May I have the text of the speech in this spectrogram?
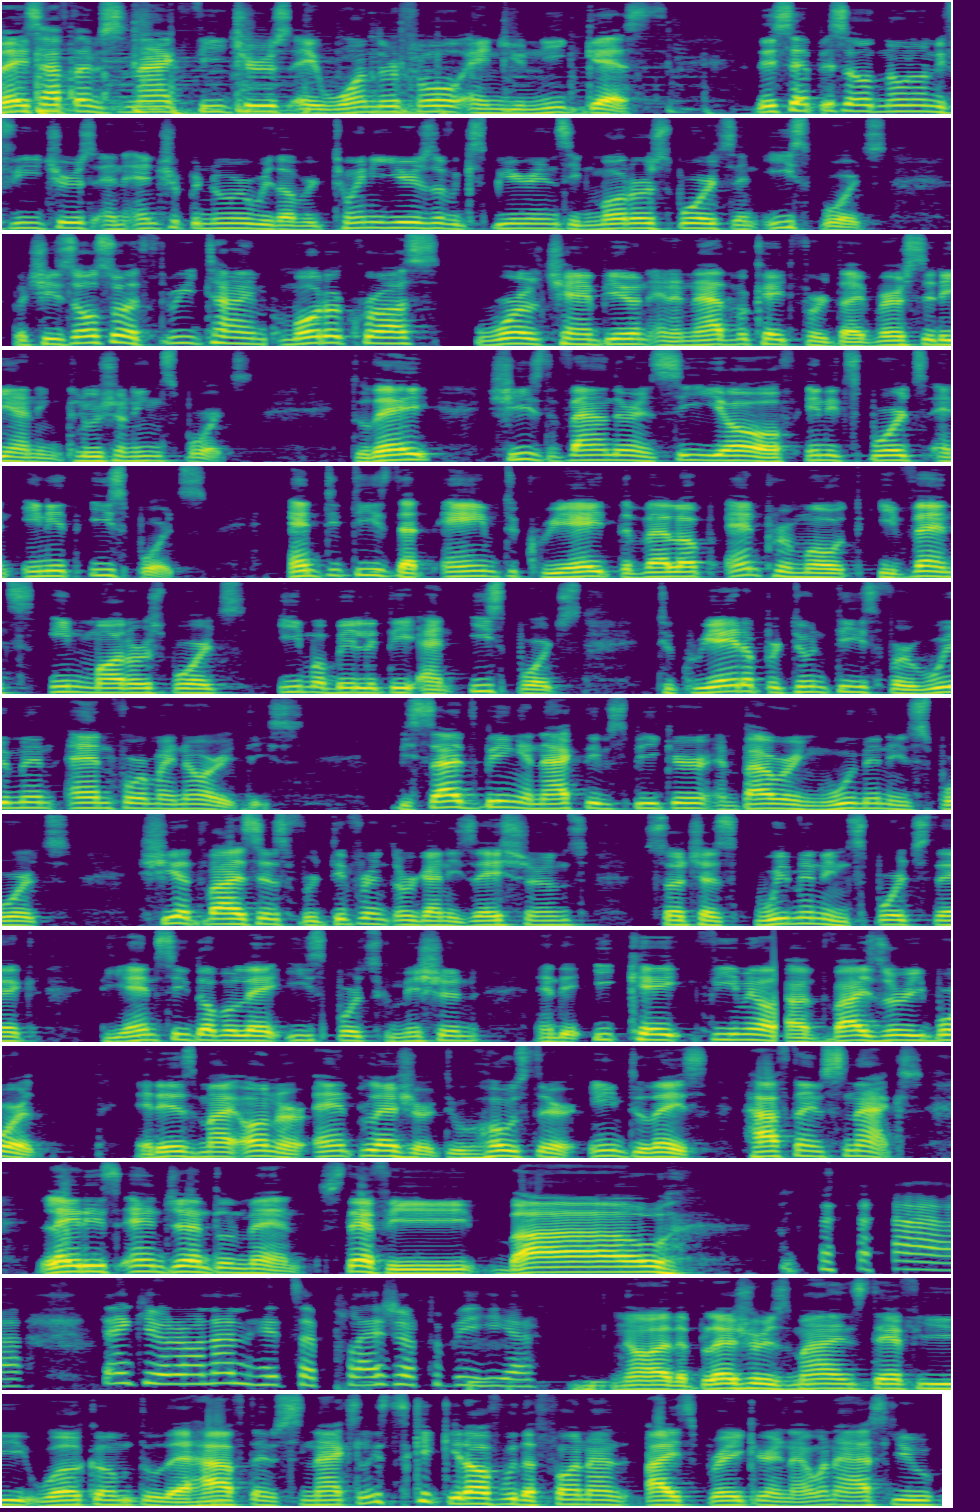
Today's halftime snack features a wonderful and unique guest. This episode not only features an entrepreneur with over 20 years of experience in motorsports and esports, but she's also a three time motocross world champion and an advocate for diversity and inclusion in sports. Today, she's the founder and CEO of Init Sports and Init Esports, entities that aim to create, develop, and promote events in motorsports, e mobility, and esports to create opportunities for women and for minorities. Besides being an active speaker empowering women in sports, she advises for different organizations such as Women in Sports Tech, the NCAA Esports Commission, and the EK Female Advisory Board. It is my honor and pleasure to host her in today's Halftime Snacks. Ladies and gentlemen, Stefy, Bau! Thank you, Ronen. It's a pleasure to be here. No, the pleasure is mine, Stefy. Welcome to the halftime snacks. Let's kick it off with a fun icebreaker. And I want to ask you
